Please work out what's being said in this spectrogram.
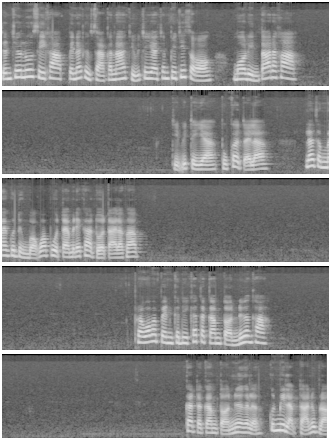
ฉันชื่อลูซี่ค่ะ เป็นนักศึกษาคณะจิตวิทยาชั้นปีที่สองมอลินต้านะคะ จิตวิทยาผมเข้าใจแล้ว แล้วทำไมคุณถึงบอกว่าผู้ตายไม่ได้ฆ่าตัวตายล่ะครับ เพ ราะว่ามันเป็นคดีฆาตกรรมต่อเนื่องค่ะฆาตกรรมต่อเนื่องกันเหรอคุณมีหลักฐานหรือเปล่า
